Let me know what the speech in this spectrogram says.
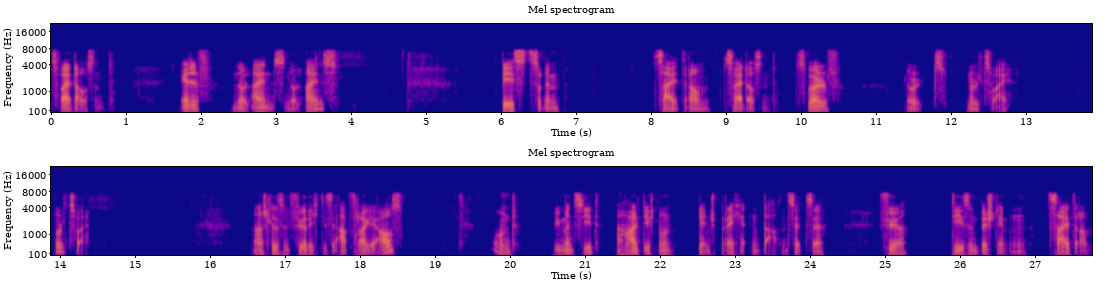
2011 0101 bis zu dem Zeitraum 2012 02 02. Anschließend führe ich diese Abfrage aus und wie man sieht, erhalte ich nun die entsprechenden Datensätze für diesen bestimmten Zeitraum.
